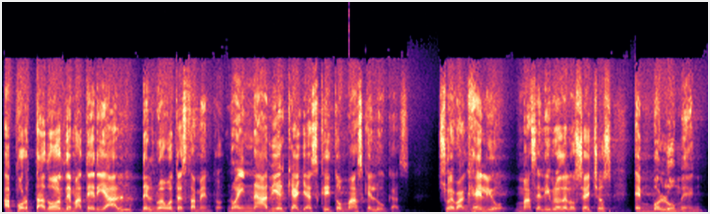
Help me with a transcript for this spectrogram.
aportador de material del Nuevo Testamento. No hay nadie que haya escrito más que Lucas. Su Evangelio más el libro de los Hechos en volumen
